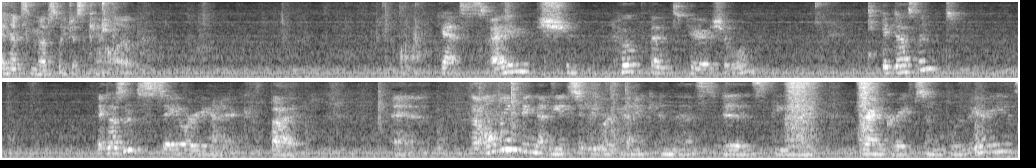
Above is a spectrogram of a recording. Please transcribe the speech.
and it's mostly just cantaloupe. Yes, I should hope that it's perishable. It doesn't. It doesn't say organic, but the only thing that needs to be organic in this is the red grapes and blueberries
